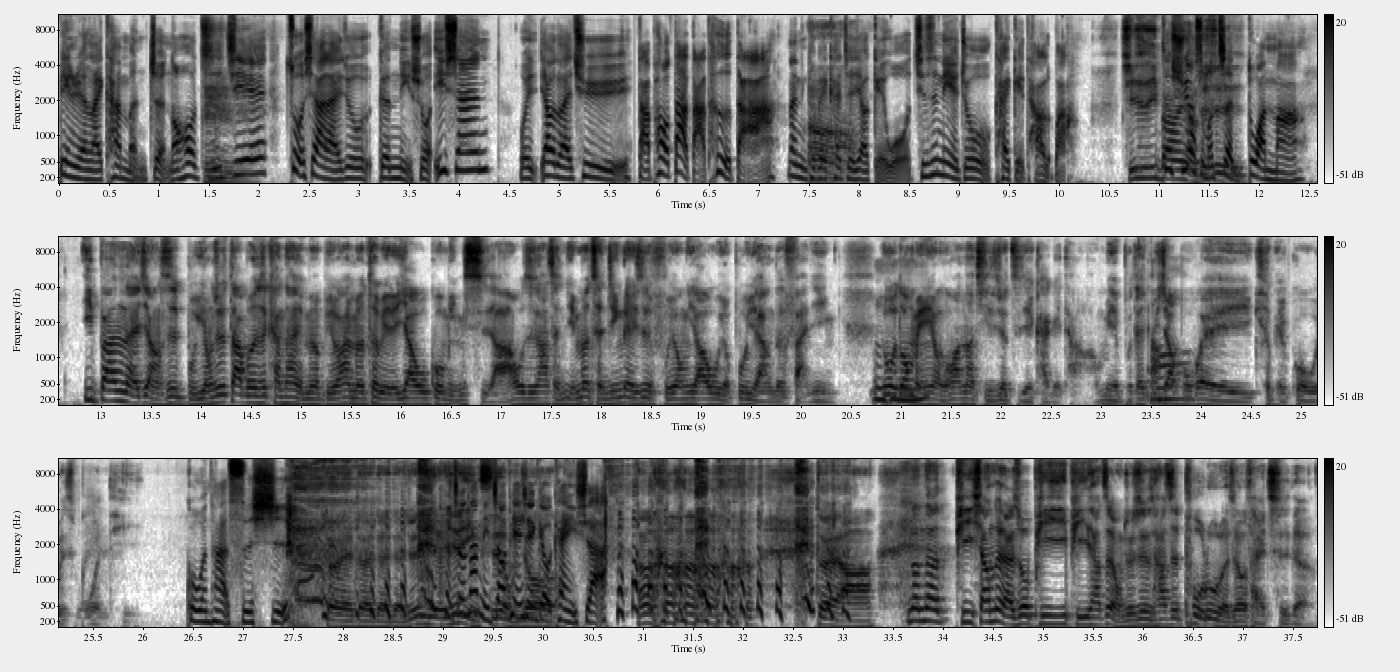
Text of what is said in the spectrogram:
病人来看门诊，然后直接坐下来就跟你说：“嗯，医生，我要来去打炮大打特打，那你可不可以开这药给我？”其实你也就开给他了吧。其实一般，这需要什么诊断吗？一般来讲是不用，就是大部分是看他有没有，比如说他有没有特别的药物过敏史啊，或者他曾有没有曾经类似服用药物有不一样的反应。如果都没有的话，那其实就直接开给他了。我们也不太比较不会特别过问什么问题，过问他的私事。对对对对，就是有一些。那你照片先给我看一下。对啊，那那 P 相对来说 PEP 它这种就是它是破路了之后才吃的。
